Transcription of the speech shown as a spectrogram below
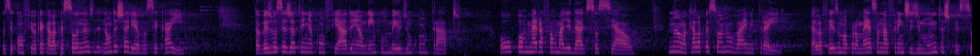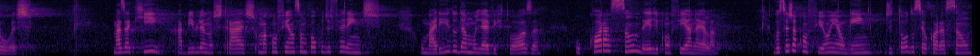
Você confiou que aquela pessoa não deixaria você cair. Talvez você já tenha confiado em alguém por meio de um contrato ou por mera formalidade social. Não, aquela pessoa não vai me trair. Ela fez uma promessa na frente de muitas pessoas. Mas aqui a Bíblia nos traz uma confiança um pouco diferente. O marido da mulher virtuosa, o coração dele confia nela. Você já confiou em alguém de todo o seu coração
